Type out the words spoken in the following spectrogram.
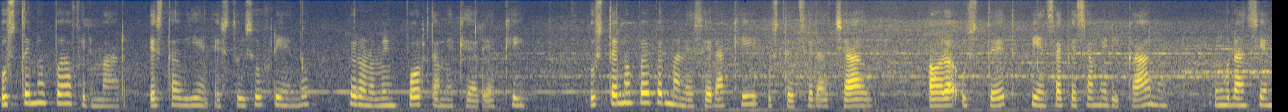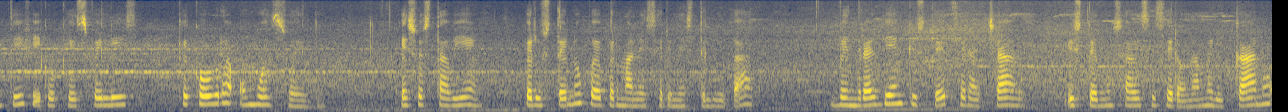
Usted no puede afirmar, está bien, estoy sufriendo, pero no me importa, me quedaré aquí. Usted no puede permanecer aquí, usted será echado. Ahora usted piensa que es americano, un gran científico que es feliz, que cobra un buen sueldo. Eso está bien, pero usted no puede permanecer en este lugar. Vendrá el día en que usted será echado y usted no sabe si será un americano,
